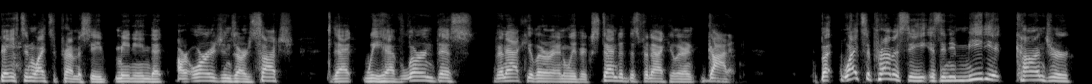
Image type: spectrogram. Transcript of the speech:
based in white supremacy, meaning that our origins are such that we have learned this vernacular and we've extended this vernacular and got it. But white supremacy is an immediate conjure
